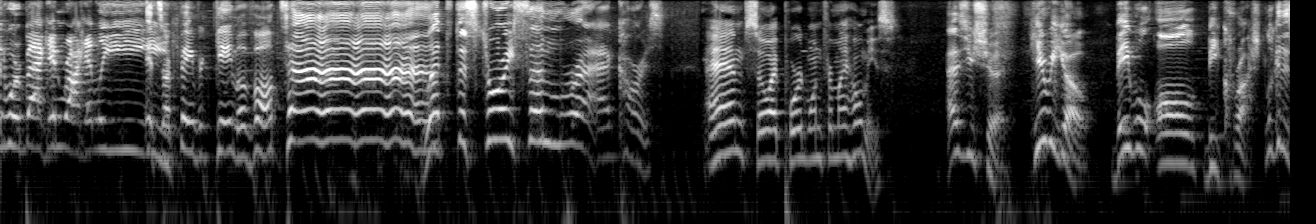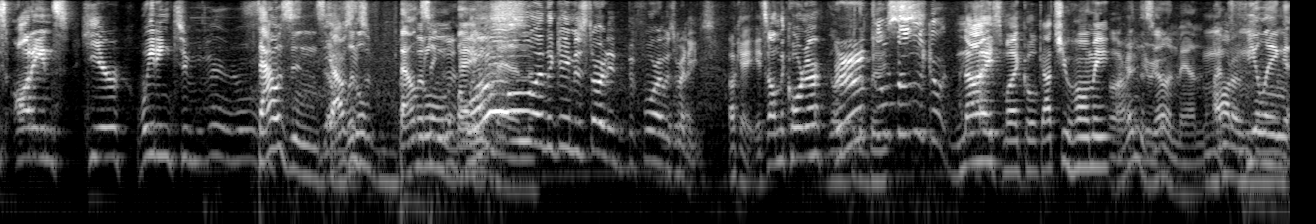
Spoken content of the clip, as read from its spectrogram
And we're back in Rocket League. It's our favorite game of all time. Let's destroy some ra- cars. And so I poured one for my homies. As you should. Here we go. They will all be crushed. Look at this audience here waiting to. thousands, of Thousands little of bouncing little- ball Whoa! And the game has started before I was ready. Okay, it's on the corner. The. Nice, Michael. Got you, homie. All We're in the here we go. zone, man. Auto- I'm feeling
